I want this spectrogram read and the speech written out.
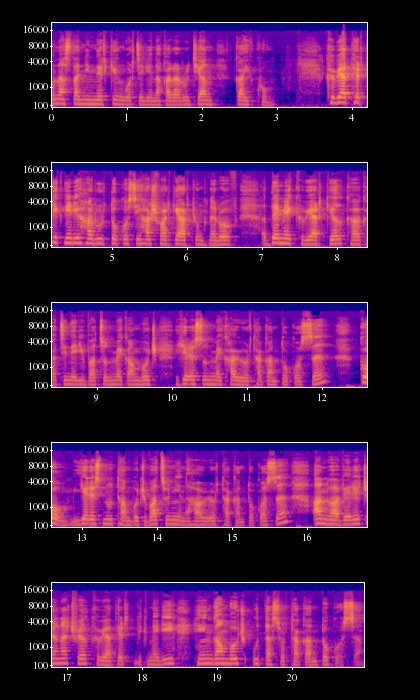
Հունաստանի ներքին գործերի նախարարության կայքում։ Քվեաթերթիկների 100%-ի հաշվարկի արդյունքներով դեմ է քվեարկել քաղաքացիների 61.31%-ը, կողմ 38.69%-ը, անվավեր է ճանաչվել քվեաթերթիկների 5.8%-ը։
